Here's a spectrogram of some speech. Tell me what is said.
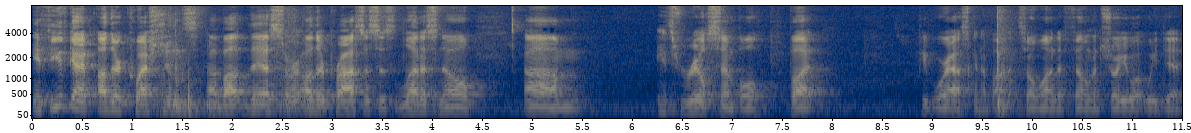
if you've got other questions about this or other processes, let us know. Um, it's real simple, but people were asking about it, so I wanted to film and show you what we did.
